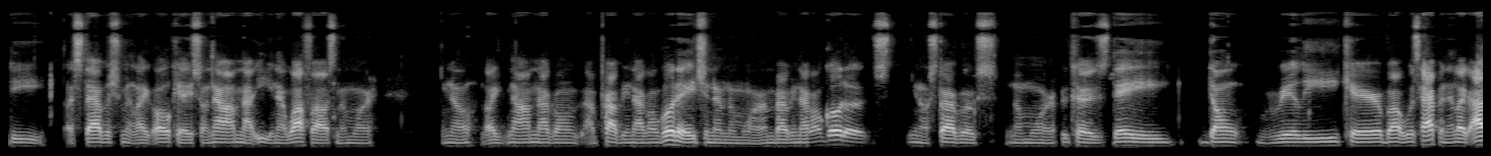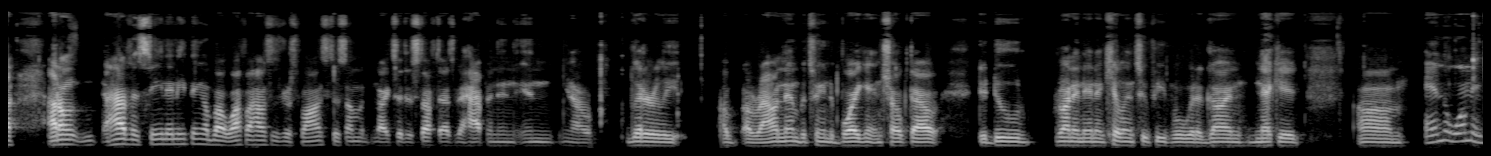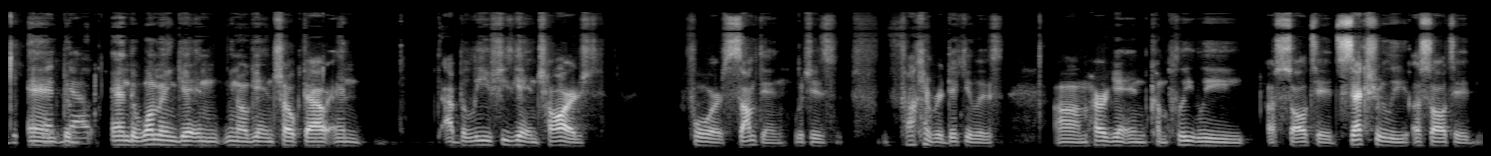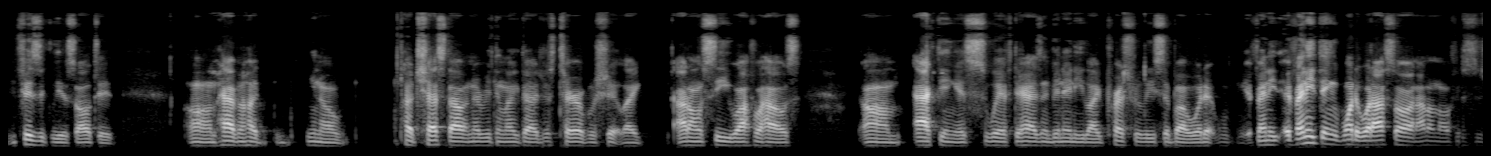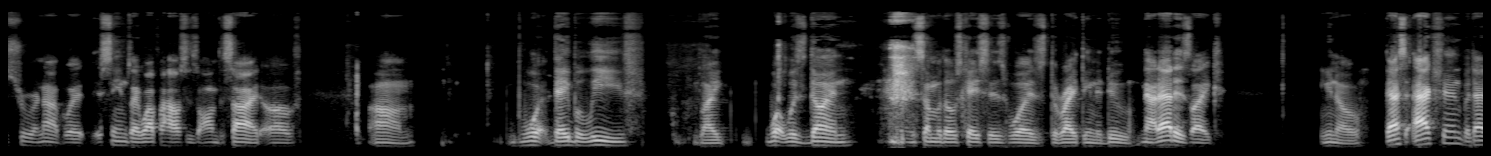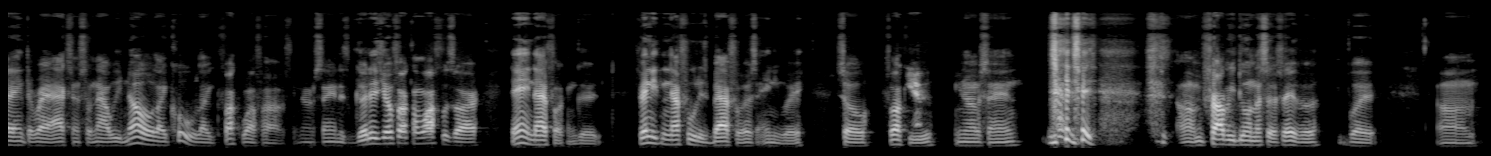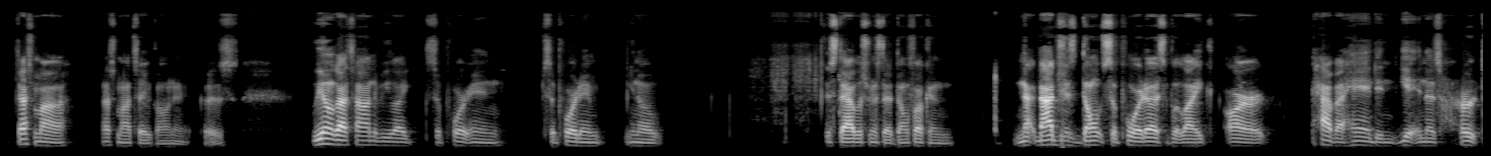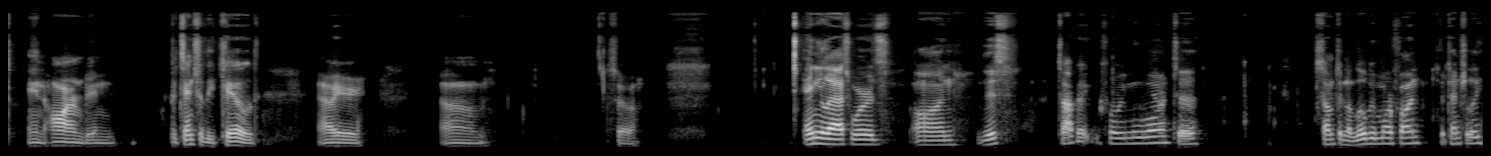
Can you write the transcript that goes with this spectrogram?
the establishment like oh, okay, so now I'm not eating at Waffle House no more. You know, like now I'm not going. I'm probably not going to go to H and M no more. I'm probably not going to go to you know Starbucks no more because they don't really care about what's happening. Like I, I don't, I haven't seen anything about Waffle House's response to some like to the stuff that's been happening in you know literally around them between the boy getting choked out, the dude running in and killing two people with a gun naked, um, and the woman getting and the out. and the woman getting you know getting choked out, and I believe she's getting charged for something, which is f- fucking ridiculous. Um, her getting completely assaulted, sexually assaulted, physically assaulted, um, having her, you know, her chest out and everything like that. Just terrible shit. Like I don't see Waffle House um acting as swift. There hasn't been any like press release about what it if any if anything what what I saw and I don't know if this is true or not, but it seems like Waffle House is on the side of um what they believe like what was done in some of those cases was the right thing to do. Now that is like you know, that's action, but that ain't the right action. So now we know, like, cool, like, fuck Waffle House. You know what I'm saying? As good as your fucking waffles are, they ain't that fucking good. Anything, that food is bad for us anyway. So fuck you. You know what I'm saying? um, I'm probably doing us a favor, but um, that's my that's my take on it because we don't got time to be like supporting supporting you know establishments that don't fucking not not just don't support us, but like are have a hand in getting us hurt and harmed and potentially killed out here. Um, so, any last words on this topic before we move on to something a little bit more fun potentially?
